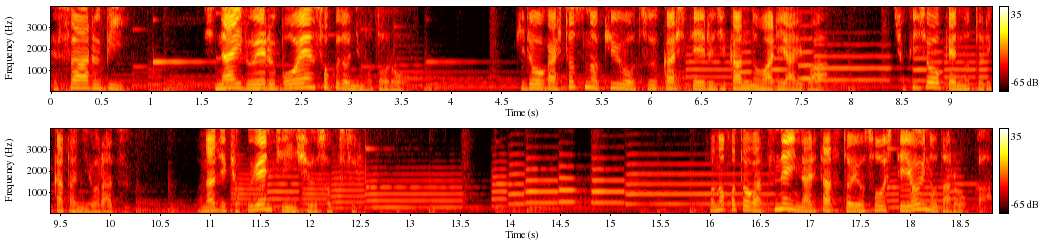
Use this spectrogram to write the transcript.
SRB、シナイ・ルエル望遠速度に戻ろう。軌道が一つの球を通過している時間の割合は初期条件の取り方によらず同じ極限値に収束する。このことが常に成り立つと予想してよいのだろうか。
